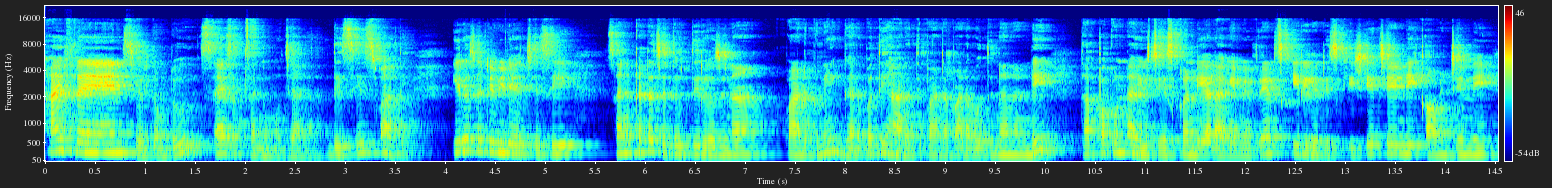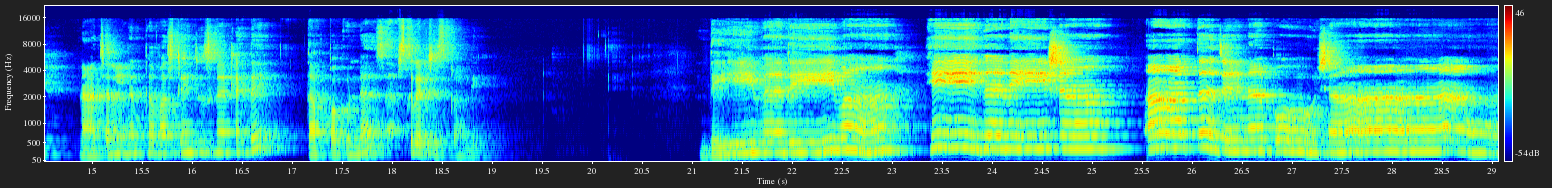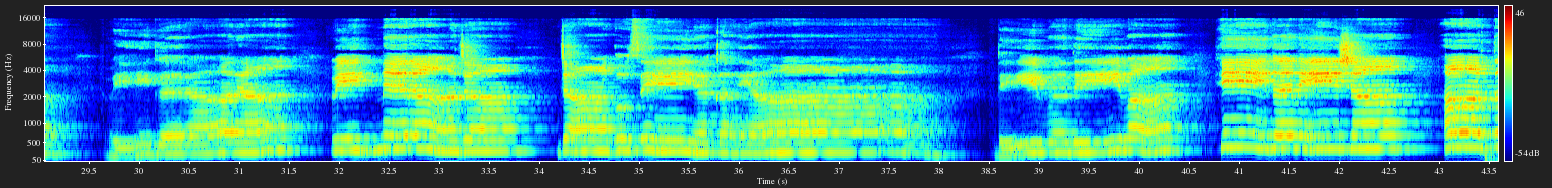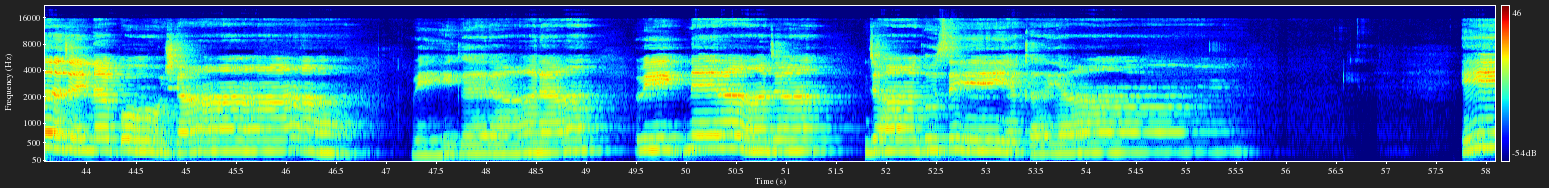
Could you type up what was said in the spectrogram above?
Hi friends welcome to Sai సత్సంగము channel. This is Swathi ఈరోజు video వచ్చేసి సంకట చతుర్థి రోజున పాడుకుని గణపతి హారతి పాట పాడబోతున్నానండి. తప్పకుండా యూజ్ చేసుకోండి. అలాగే మీ ఫ్రెండ్స్కి రిలేటివ్స్కి షేర్ చేయండి కామెంట్ చేయండి. నా ఛానల్ కనుక ఫస్ట్ టైం చూసినట్లయితే తప్పకుండా సబ్స్క్రైబ్ చేసుకోండి. దేవదేవా హే గణేష ఆర్త జన పోషా. వేగరారా విఘ్నరాజా జాగుసేయకయా దేవదేవా హే గణేశ ఆర్తజన పోష. వేగరారా విఘ్నరాజా జాగుసేయకయా ఏ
